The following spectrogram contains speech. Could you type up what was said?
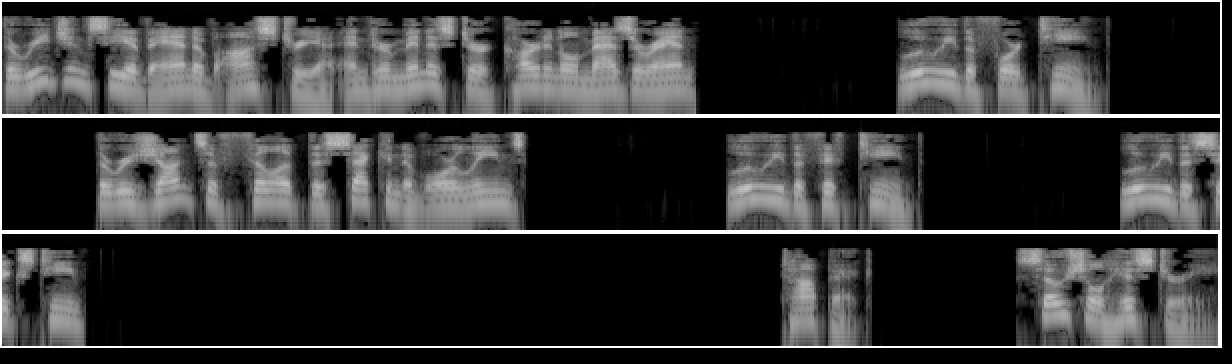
The Regency of Anne of Austria and her minister Cardinal Mazarin. Louis XIV The Regence of Philip II of Orleans. Louis XV Louis XVI Topic Social history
